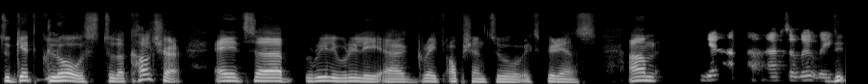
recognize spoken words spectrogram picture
to get close to the culture. And it's a really really a great option to experience. Um yeah, absolutely.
